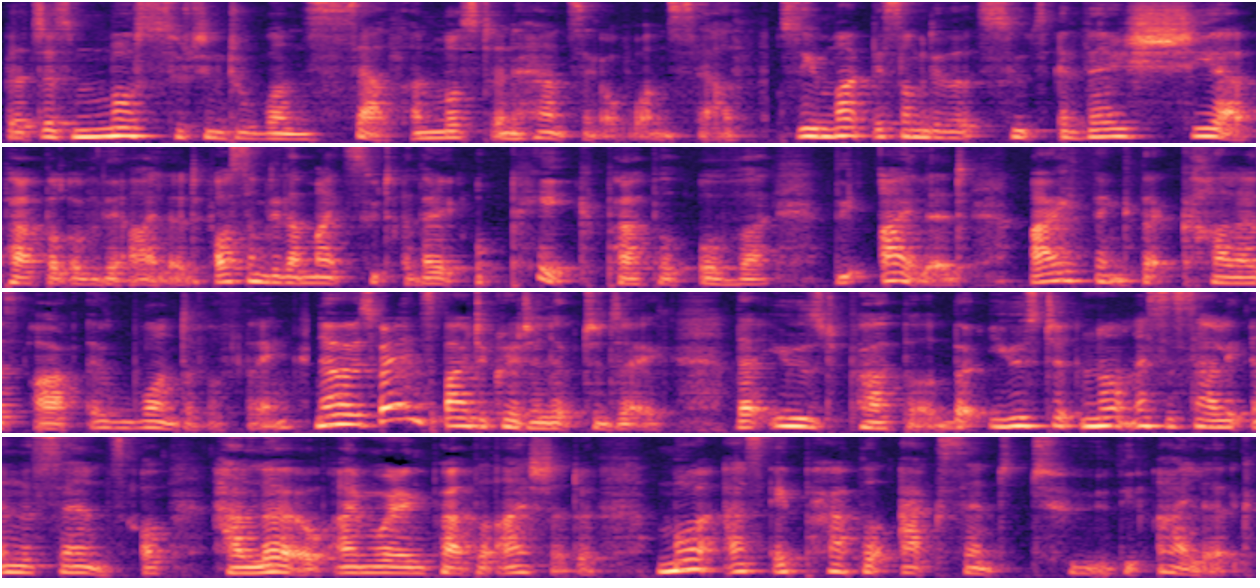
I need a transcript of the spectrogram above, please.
but it's just most suiting to oneself and most enhancing of oneself. So you might be somebody that suits a very sheer purple over the eyelid, or somebody that might suit a very opaque purple over the eyelid. I think that colours are a wonderful thing. Now I was very inspired to create a look today that used purple, but used it not necessarily in the sense of, hello, I'm wearing purple eyeshadow, more as a purple accent to the eye look.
